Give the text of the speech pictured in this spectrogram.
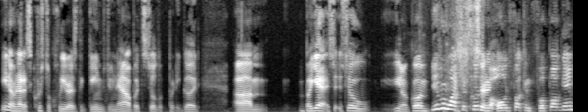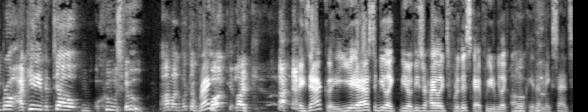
you know, not as crystal clear as the games do now, but still look pretty good. Um, but yeah, so, so you know, going You ever watch a clip Sort of of- an old fucking football game, bro? I can't even tell who's who. I'm like, what the Right. fuck? Like, Exactly. It has to be like you know these are highlights for this guy for you to be like, oh, okay, that makes sense.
